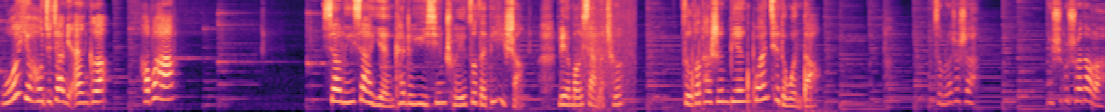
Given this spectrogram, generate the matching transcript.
我以后就叫你安哥，好不好？”萧林夏眼看着玉星锤坐在地上，连忙下了车，走到他身边，关切的问道：“怎么了？这是？你是不是摔到了？”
